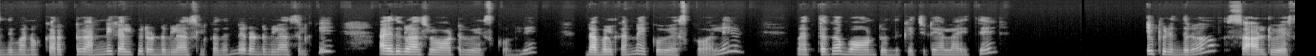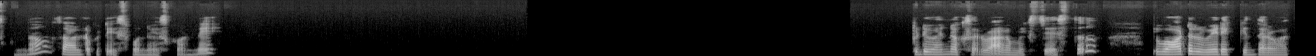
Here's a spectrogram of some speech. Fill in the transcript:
ఇది మనం కరెక్ట్గా అన్నీ కలిపి రెండు గ్లాసులు కదండి రెండు గ్లాసులకి ఐదు గ్లాసులు వాటర్ వేసుకోండి. డబల్ కన్నా ఎక్కువ వేసుకోవాలి. మెత్తగా బాగుంటుంది కిచిడి అలా అయితే. ఇప్పుడు ఇందులో సాల్ట్ వేసుకుందాం. సాల్ట్ ఒక టీ స్పూన్ వేసుకోండి. ఇప్పుడు ఇవన్నీ ఒకసారి బాగా మిక్స్ చేస్తూ ఈ వాటర్ వేడెక్కిన తర్వాత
